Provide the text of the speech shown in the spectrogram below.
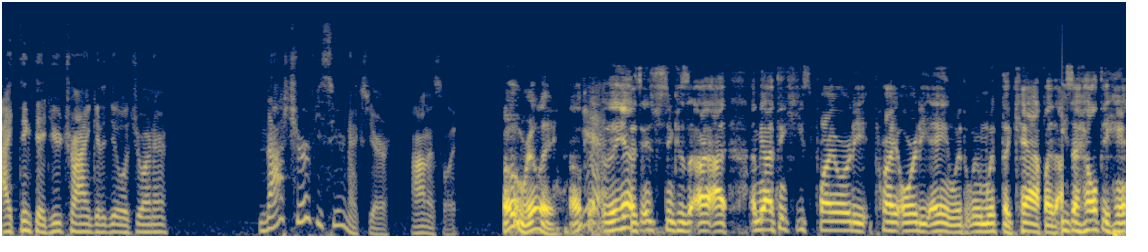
I think they do try and get a deal with Joyner. Not sure if he's here next year, honestly. Oh, really? Okay. Yeah, yeah it's interesting because I, I, I mean, I think he's priority priority A with with the cap. I, he's a healthy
